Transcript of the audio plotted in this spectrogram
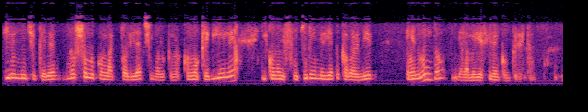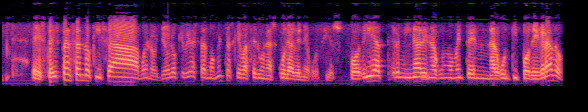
tienen mucho que ver no solo con la actualidad, sino con lo que viene y con el futuro inmediato que va a venir en el mundo y a la mediación en concreto. ¿Estáis pensando quizá, bueno, yo lo que veo hasta el momento es que va a ser una escuela de negocios. ¿Podría terminar en algún momento en algún tipo de grado?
